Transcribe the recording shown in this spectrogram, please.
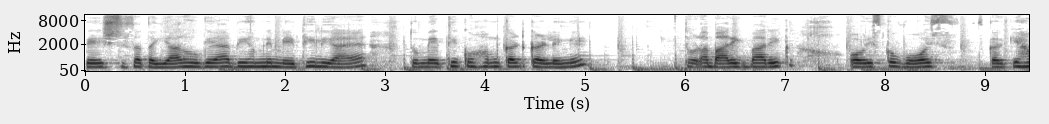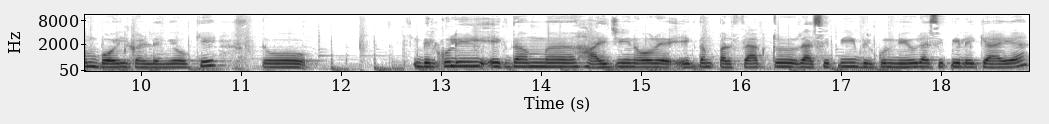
पेस्ट सा तैयार हो गया अभी हमने मेथी लिया है। तो मेथी को हम कट कर लेंगे। थोड़ा बारीक बारीक। और इसको वॉश करके हम बॉईल कर लेंगे ओके तो बिल्कुल ही एकदम हाइजीन और एकदम परफेक्ट रेसिपी बिल्कुल न्यू रेसिपी लेके आए हैं।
